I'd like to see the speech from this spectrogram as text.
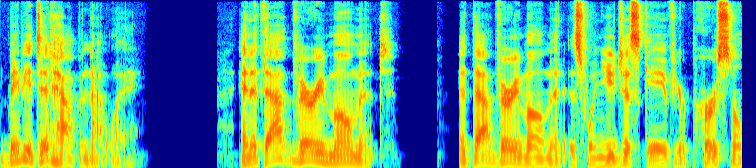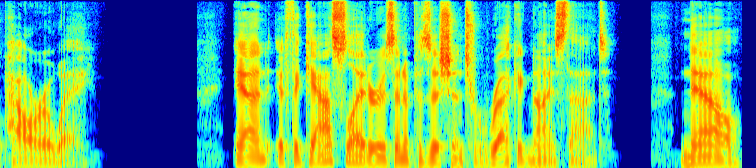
maybe it did happen that way. And at that very moment at that very moment is when you just gave your personal power away. And if the gaslighter is in a position to recognize that now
